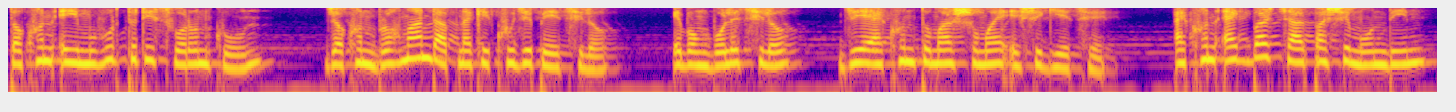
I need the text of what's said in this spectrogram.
তখন এই মুহূর্তটি স্মরণ করুন, যখন ব্রহ্মাণ্ড আপনাকে খুঁজে পেয়েছিল এবং বলেছিল যে এখন তোমার সময় এসে গিয়েছে। এখন একবার চারপাশে মন দিন,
